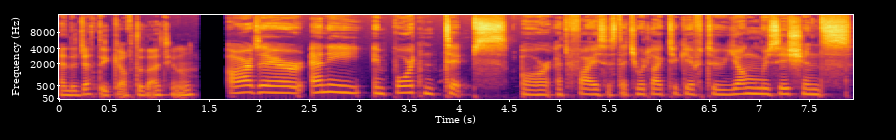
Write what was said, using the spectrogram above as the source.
energetic after that you know are there any important tips or advices that you would like to give to young musicians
